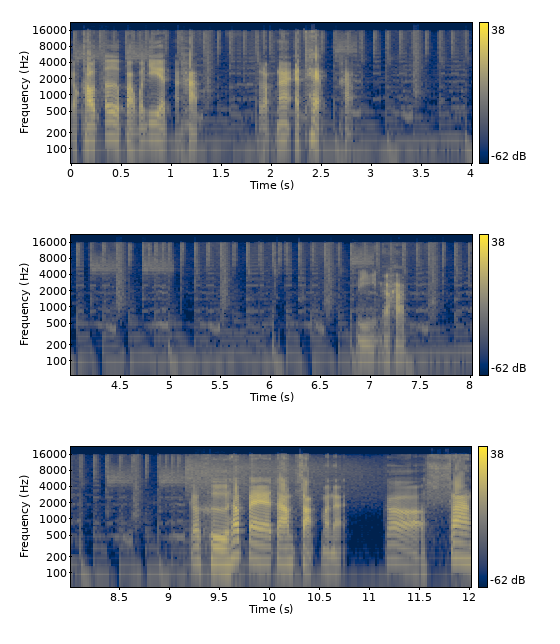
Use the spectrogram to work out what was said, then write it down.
กับ Counter ปรับว่าเยียดนะครับสำหรับหน้า Attack ครับ นี่นะครับ ก็คือถ้าแปลตามศัพท์มันอะ ก็สร้าง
